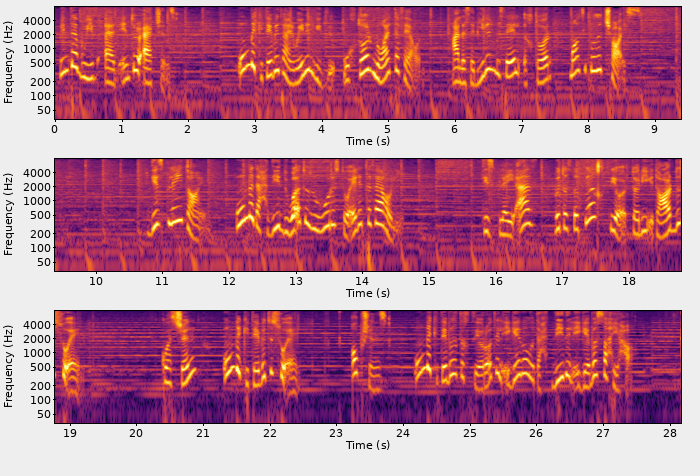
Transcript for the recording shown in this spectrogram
من تبويب Add Interactions قوم بكتابة عنوان الفيديو واختار نوع التفاعل. على سبيل المثال اختار Multiple Choice. Display Time. قوم بتحديد وقت ظهور السؤال التفاعلي. Display As بتستطيع اختيار طريقة عرض السؤال. Question. قوم بكتابة السؤال. Options. قوم بكتابة اختيارات الإجابة وتحديد الإجابة الصحيحة.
